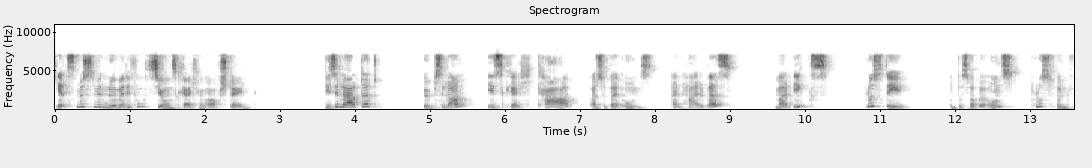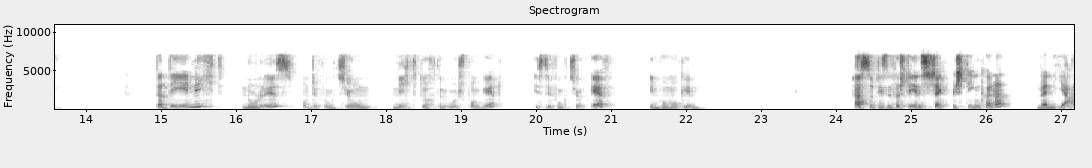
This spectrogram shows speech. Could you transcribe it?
Jetzt müssen wir nur mehr die Funktionsgleichung aufstellen. Diese lautet y ist gleich k, also bei uns ein halbes, mal x plus d und das war bei uns plus 5. Da d nicht 0 ist und die Funktion nicht durch den Ursprung geht, ist die Funktion f inhomogen. Hast du diesen Verstehenscheck bestehen können? Wenn ja,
